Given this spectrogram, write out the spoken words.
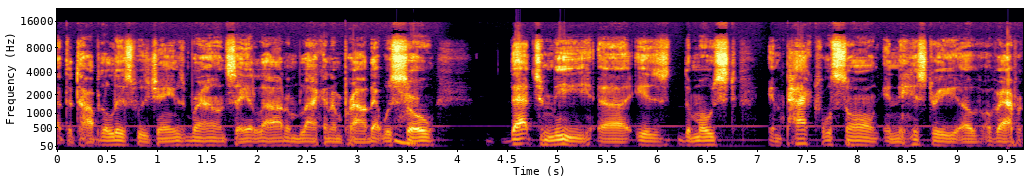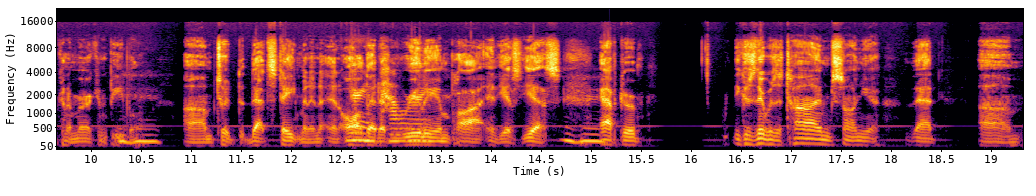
at the top of the list was James Brown, Say It Loud, I'm Black and I'm Proud. That was so, that to me uh, is the most impactful song in the history of, of African American people. Um, to th- that statement and, and all Very that it really empowering. implied. And yes, yes. After because there was a time, Sonya, that um,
